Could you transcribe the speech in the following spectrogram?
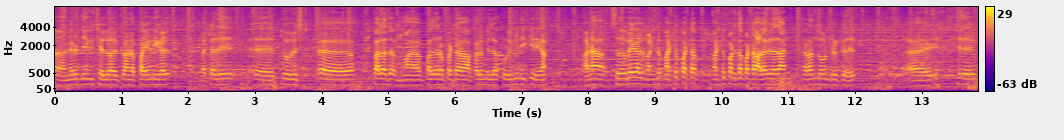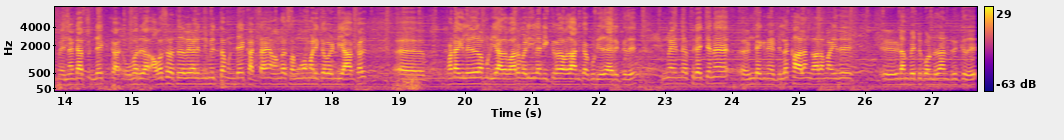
அஹ், நெடுந்தீவுக்கு செல்வதற்கான பயணிகள் மற்றது டூரிஸ்ட் பல ம- பலதரப்பட்ட ஆக்களும் இதில் குழுமி நிற்கிறீங்க ஆனால் சேவைகள் மட்டு மட்டுப்பட்ட மட்டுப்படுத்தப்பட்ட அளவில் தான் நடந்து கொண்டிருக்குது. இது என்னென்னா இன்றைய க- ஒவ்வொரு அவசர தேவைகளின் நிமித்தம் இன்றைய கட்டாயம் அவங்க சமூகம் அளிக்க வேண்டிய ஆக்கள் படகில் ஏற முடியாதவாறு வெளியில் நிற்கிறதானிக்கக்கூடியதாக இருக்குது. உண்மை இந்த பிரச்சனை இன்றைக்கு நேரத்தில் காலங்காலமாக இது இடம்பெற்று கொண்டு தான் இருக்குது.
